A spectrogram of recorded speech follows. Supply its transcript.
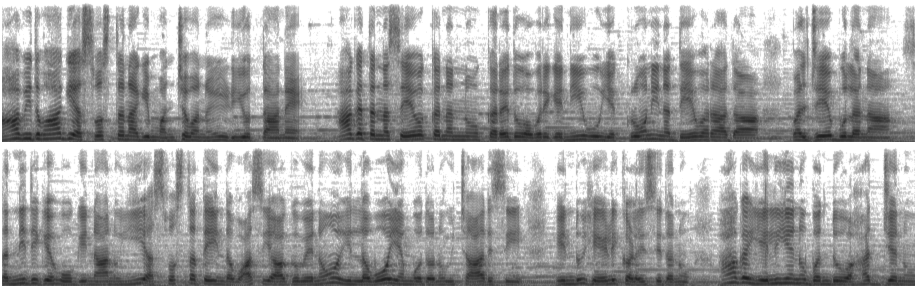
ಆ ವಿಧವಾಗಿ ಅಸ್ವಸ್ಥನಾಗಿ ಮಂಚವನ್ನು ಹಿಡಿಯುತ್ತಾನೆ. ಆಗ ತನ್ನ ಸೇವಕನನ್ನು ಕರೆದು ಅವರಿಗೆ, ನೀವು ಎಕ್ರೋನಿನ ದೇವರಾದ ಬಲ್ಜೇಬುಲನ ಸನ್ನಿಧಿಗೆ ಹೋಗಿ ನಾನು ಈ ಅಸ್ವಸ್ಥತೆಯಿಂದ ವಾಸಿಯಾಗುವೆನೋ ಇಲ್ಲವೋ ಎಂಬುದನ್ನು ವಿಚಾರಿಸಿ ಎಂದು ಹೇಳಿ ಕಳುಹಿಸಿದನು. ಆಗ ಎಲಿಯನು ಬಂದು, ಅಹಜ್ಯನು,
